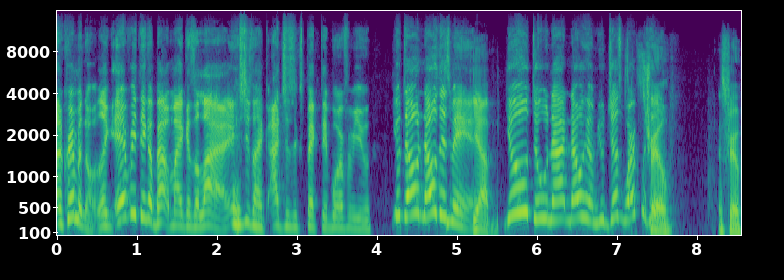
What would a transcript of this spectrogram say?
a criminal. Like everything about Mike is a lie, and she's like, I just expected more from you. You don't know this man. Yeah, You do not know him. You just work it's with true. him. It's true.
